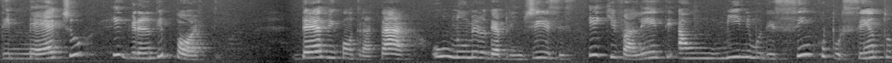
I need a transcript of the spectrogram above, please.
de médio e grande porte devem contratar um número de aprendizes equivalente a um mínimo de 5%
